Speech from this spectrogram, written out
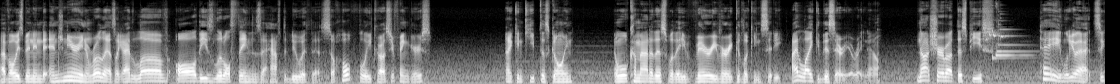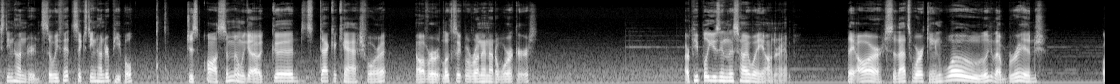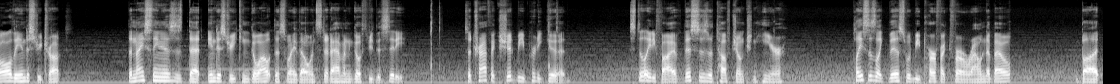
I've always been into engineering and road. Like I love all these little things that have to do with this. So hopefully, cross your fingers, I can keep this going and we'll come out of this with a very, very good looking city. I like this area right now. Not sure about this piece. Hey, look at that, 1600. So we fit 1600 people, which is awesome, and we got a good stack of cash for it. However, it looks like we're running out of workers. Are people using this highway on-ramp? They are, so that's working. Whoa, look at the bridge. All the industry trucks. The nice thing is, is that industry can go out this way though, instead of having to go through the city. So traffic should be pretty good. Still 85. This is a tough junction here. Places like this would be perfect for a roundabout, but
